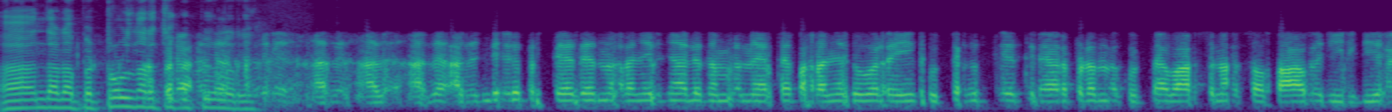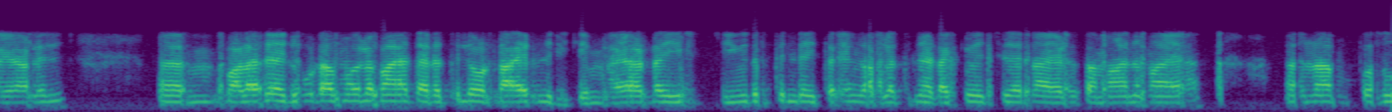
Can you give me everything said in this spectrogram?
എന്താണ് പെട്രോൾ നിറച്ച കുപ്പികൾ എറിയും അത് അത് അത് അതിന്റെ ഒരു പ്രത്യേകത എന്ന് പറഞ്ഞു കഴിഞ്ഞാൽ നമ്മൾ നേരത്തെ പറഞ്ഞതുപോലെ ഈ കുറ്റകൃത്യത്തിൽ ഏർപ്പെടുന്ന കുറ്റവാസന സ്വഭാവ രീതി അയാളിൽ വളരെ രൂഢമൂലമായ തരത്തിൽ ഉണ്ടായിരുന്നിരിക്കും. അയാളുടെ ഈ ജീവിതത്തിന്റെ ഇത്രയും കാലത്തിനിടയ്ക്ക് വെച്ച് തന്നെ അയാൾ സമാനമായ എന്നാൽ പൊതു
